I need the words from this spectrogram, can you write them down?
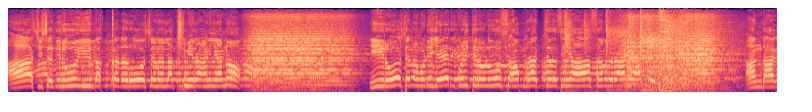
ಆಶಿಸದಿರು ಈ ದಕ್ಕದ ರೋಷನ ಲಕ್ಷ್ಮೀ ರಾಣಿಯನ್ನು. ಈ ರೋಷನ ಮುಡಿಗೇರಿ ಕುಳಿತಿರುಳು ಸಾಮ್ರಾಜ್ಯದ ಸಿಂಹಾಸನದ ರಾಣಿಯಾಗಿ. ಅಂದಾಗ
